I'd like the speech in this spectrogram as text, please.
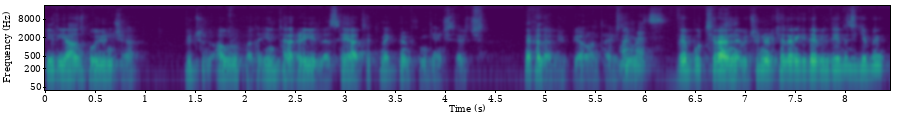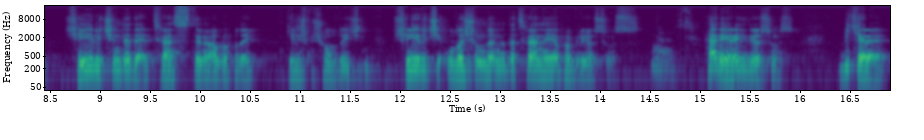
Bir yaz boyunca bütün Avrupa'da Interrail ile seyahat etmek mümkün gençler için. Ne kadar büyük bir avantaj değil mi? Evet. Ve bu trenle bütün ülkelere gidebildiğiniz gibi şehir içinde de tren sistemi Avrupa'da gelişmiş olduğu için şehir içi ulaşımlarını da trenle yapabiliyorsunuz. Evet. Her yere gidiyorsunuz. Bir kere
